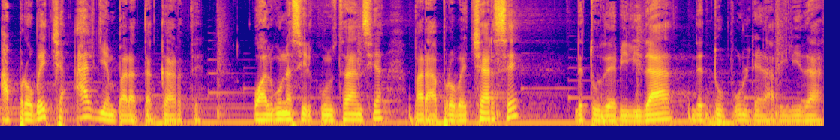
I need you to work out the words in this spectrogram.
aprovecha alguien para atacarte o alguna circunstancia para aprovecharse de tu debilidad, de tu vulnerabilidad.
